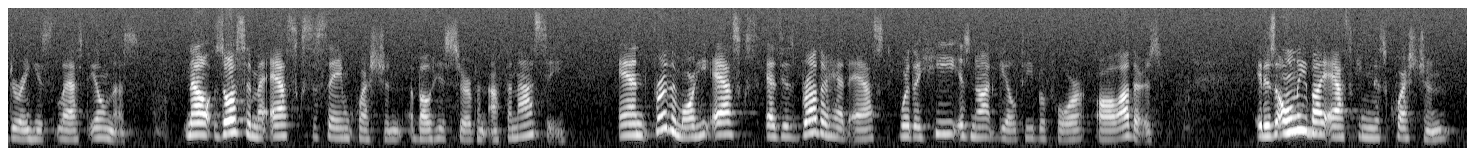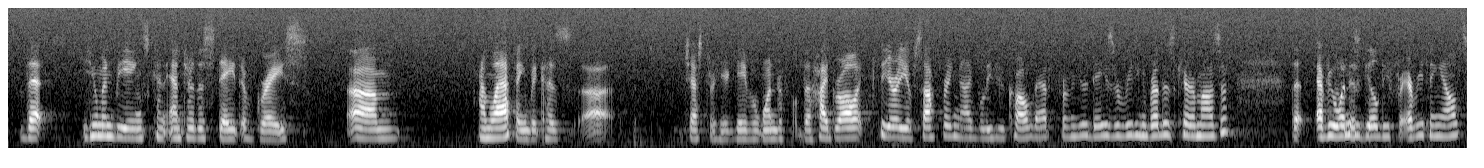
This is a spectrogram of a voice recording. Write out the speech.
during his last illness. Now, Zosima asks the same question about his servant Afanasi. And furthermore, he asks, as his brother had asked, whether he is not guilty before all others. It is only by asking this question that human beings can enter the state of grace. Um, I'm laughing because uh, Chester here gave a wonderful, the hydraulic theory of suffering, I believe you called that from your days of reading Brothers Karamazov, that everyone is guilty for everything else.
